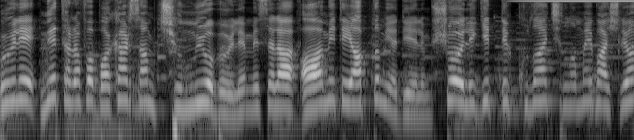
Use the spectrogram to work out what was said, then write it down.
Böyle ne tarafa bakarsam çınlıyor böyle. Mesela Ahmet'e yaptım ya diyelim. Şöyle gitti kulağı çınlamaya başlıyor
